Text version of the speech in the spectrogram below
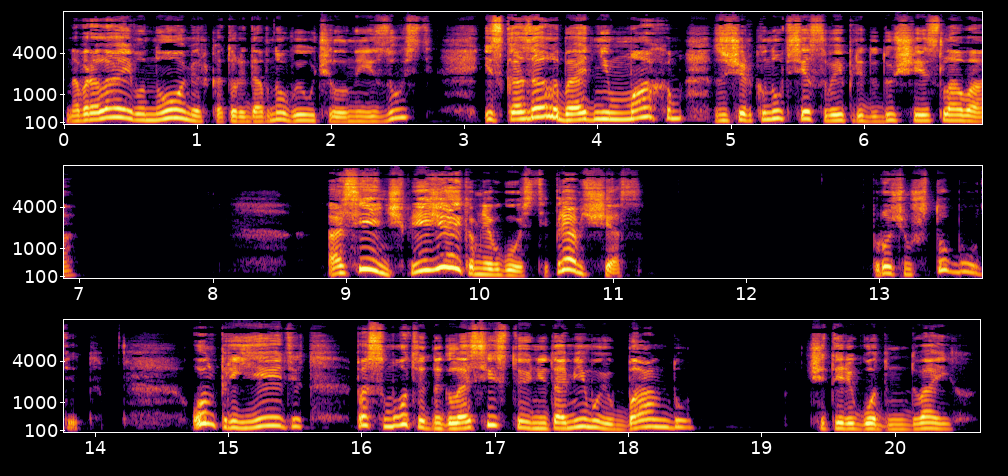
набрала его номер, который давно выучила наизусть, и сказала бы одним махом, зачеркнув все свои предыдущие слова. «Арсеньич, приезжай ко мне в гости, прямо сейчас». Впрочем, что будет? Он приедет, посмотрит на голосистую, нетомимую банду, четыре года на двоих,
